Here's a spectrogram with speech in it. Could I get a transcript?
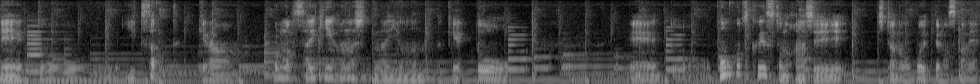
えっ、ー、と、いつだったっけなこれまた最近話した内容なんだけど、えっ、ー、と、ポンコツクエストの話したの覚えてますかね？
